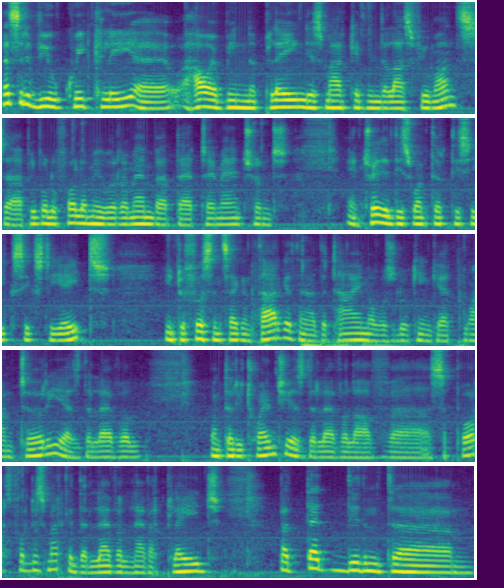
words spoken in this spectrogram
let's review quickly uh, how I've been playing this market in the last few months. Uh, people who follow me will remember that I mentioned and traded this 136.68 into first and second target and at the time I was looking at 130 as the level 130.20 as the level of uh, support for this market. The level never played, but that didn't, um,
